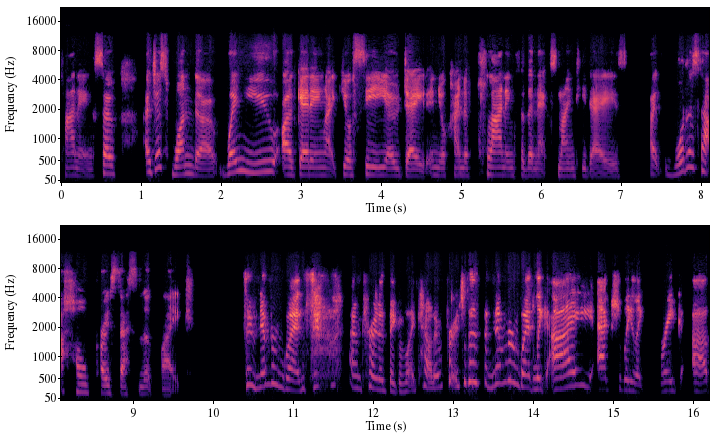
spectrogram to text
planning. So I just wonder when you are getting like your CEO date and you're kind of planning for the next 90 days, like what does that whole process look like so number one so i'm trying to think of like how to approach this but number one like i actually like break up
